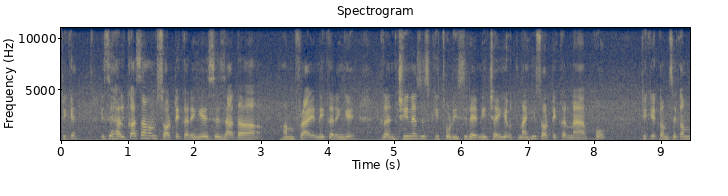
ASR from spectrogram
ठीक है? इसे हल्का सा हम सॉटे करेंगे, इसे ज़्यादा हम फ्राई नहीं करेंगे। क्रंचीनेस इसकी थोड़ी सी रहनी चाहिए, उतना ही सॉटे करना है आपको। ठीक है? कम से कम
